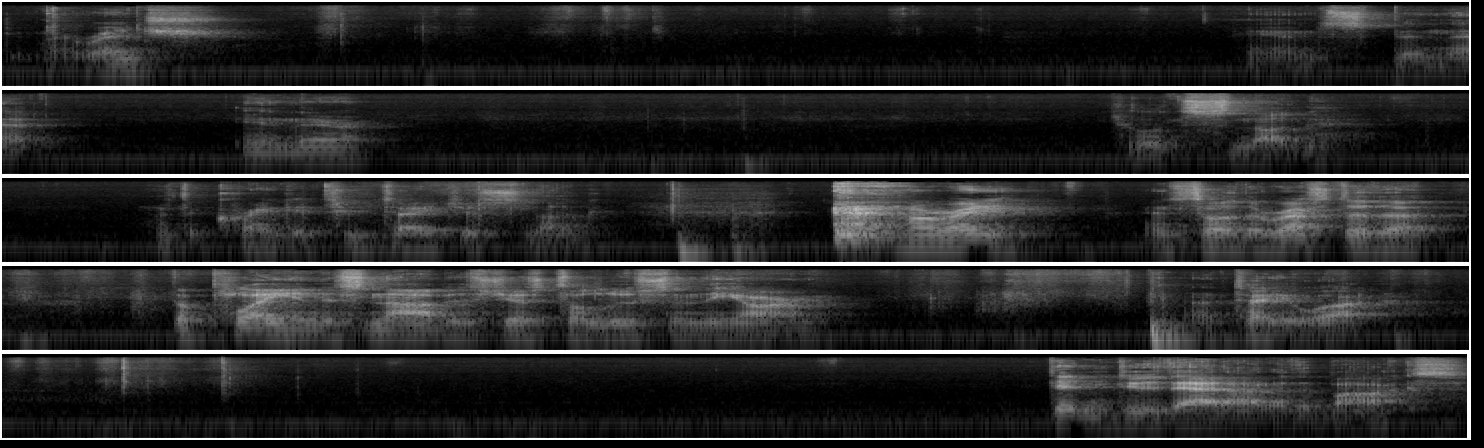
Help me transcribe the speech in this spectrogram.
Get my wrench. And spin that in there till it's snug. Have to crank it too tight, just snug. Alrighty. And so the rest of the the play in this knob is just to loosen the arm. I'll tell you what. Didn't do that out of the box.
